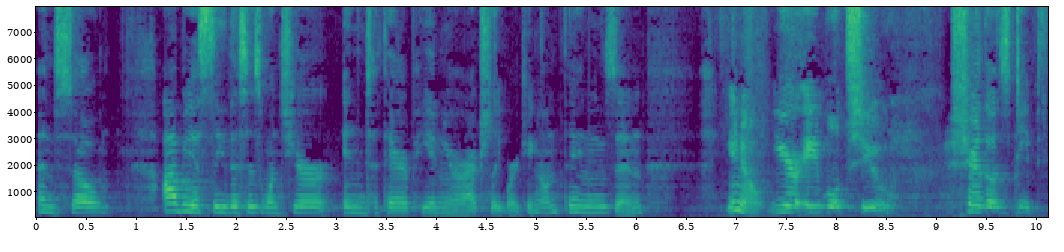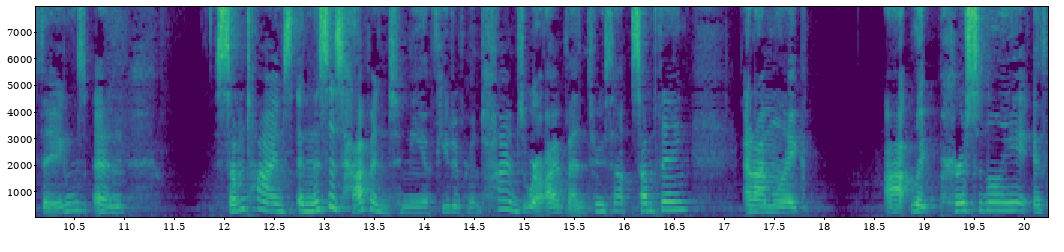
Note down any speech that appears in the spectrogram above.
And so, obviously, this is once you're into therapy and you're actually working on things and, you know, you're able to share those deep things. And sometimes, and this has happened to me a few different times where I've been through something and I'm like, I, like personally, if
